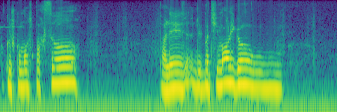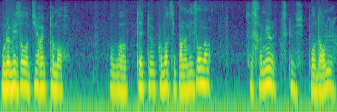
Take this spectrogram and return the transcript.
Faut que je commence par ça Par les, bâtiments les gars ou, la maison directement. On va peut-être commencer par la maison là Ce serait mieux parce que pour dormir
